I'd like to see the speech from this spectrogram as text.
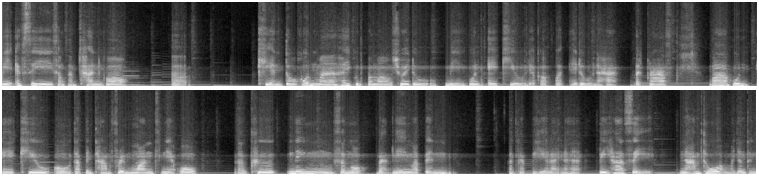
มี FC สองสามท่านก็เขียนตัวหุ้นมาให้คุณประเมาช่วยดูมีหุ้น AQ เดี๋ยวก็เปิดให้ดูนะคะ เปิดกราฟ ว่าหุ้น AQ โอถ้าเป็น time frame month เนี่ยโอ้คือนิ่งสงบแบบนี้มาเป็น ตั้งแต่ปีอะไรนะฮะ ปี54น้ำท่วมมาจนถึง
